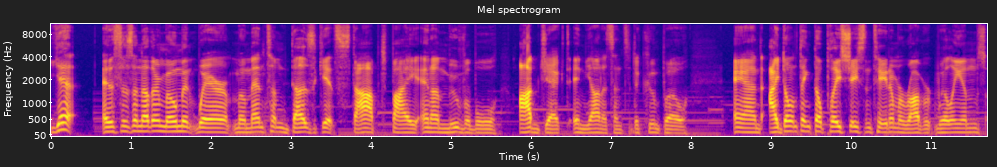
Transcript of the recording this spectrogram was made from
yeah, this is another moment where momentum does get stopped by an unmovable object in Giannis Antetokounmpo. And I don't think they'll place Jayson Tatum or Robert Williams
